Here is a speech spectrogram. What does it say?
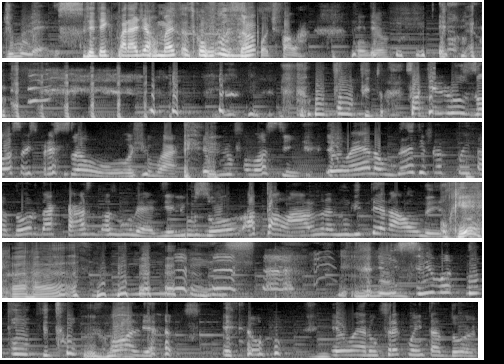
de mulheres. Você tem que parar de arrumar essas confusão. Pode falar, entendeu? o púlpito. Só que ele não usou essa expressão, o Gilmar. Ele não falou assim, eu era um grande frequentador da casa das mulheres. Ele usou a palavra no literal mesmo. O quê? Aham. em cima do púlpito. Olha, eu, eu era um frequentador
